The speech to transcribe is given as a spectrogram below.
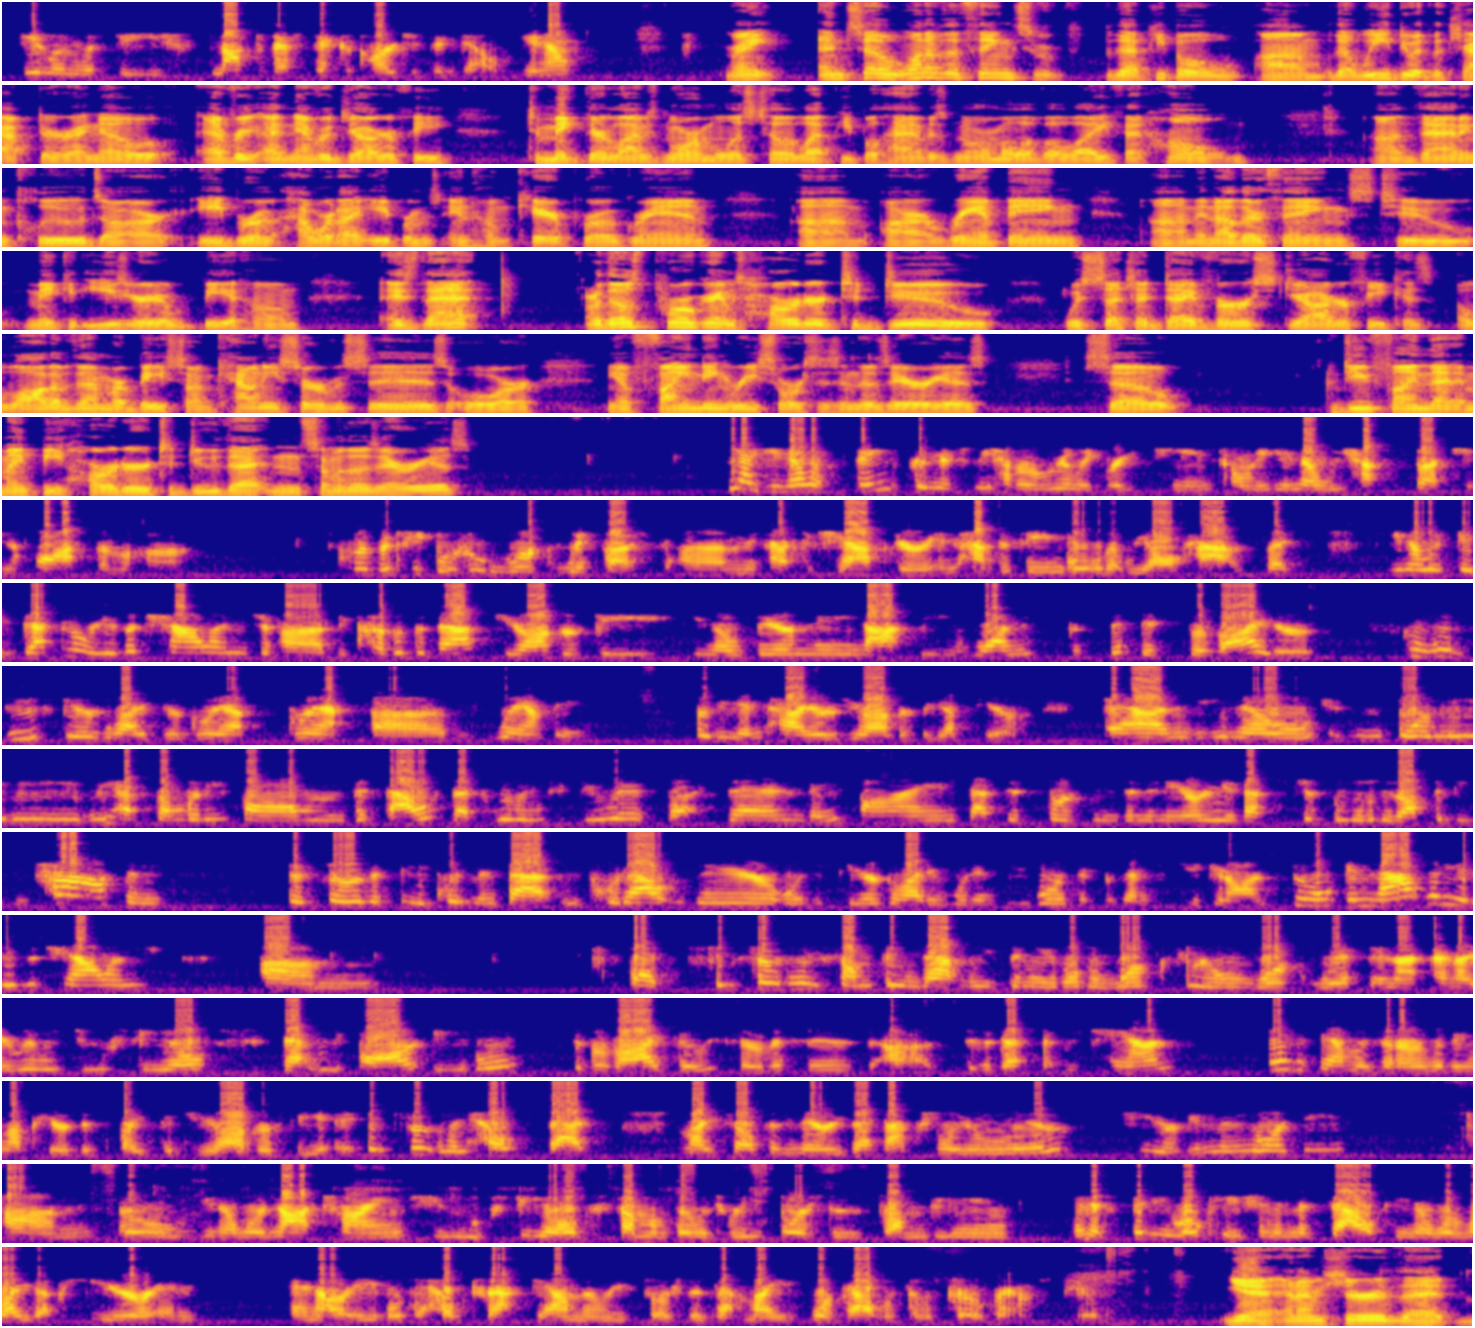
dealing with the not the best deck of cards you can dealt. You know. Right, and so one of the things that people um, that we do at the chapter, I know every at every geography, to make their lives normal is to let people have as normal of a life at home. Uh, that includes our Abram, Howard I. Abrams in-home care program, um, our ramping, um, and other things to make it easier to be at home. Is that are those programs harder to do with such a diverse geography because a lot of them are based on county services or you know finding resources in those areas. So, do you find that it might be harder to do that in some of those areas? Yeah, you know what? Thank goodness we have a really great team, Tony. You know we have such an awesome um, group of people who work with us um, at the chapter and have the same goal that we all have. But you know, it, it definitely is a challenge uh, because of the vast geography. You know, there may not be one specific provider who will do stabilizer grant, grant uh, ramping for the entire geography up here. And, you know, or maybe we have somebody from the south that's willing to do it, but then they find that this person's in an area that's just a little bit off the beaten path and the service, the equipment that we put out there, or the stair gliding wouldn't be worth it for them to take it on. So in that way, it is a challenge. Um, but it's certainly something that we've been able to work through and work with, and I, and I really do feel that we are able to provide those services uh, to the best that we can for the families that are living up here despite the geography. It, it certainly helps that myself and Mary Beth actually live here in the Northeast um, so, you know, we're not trying to field some of those resources from being in a city location in the south. You know, we're right up here and, and are able to help track down the resources that might work out with those programs too. Yeah, and I'm sure that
